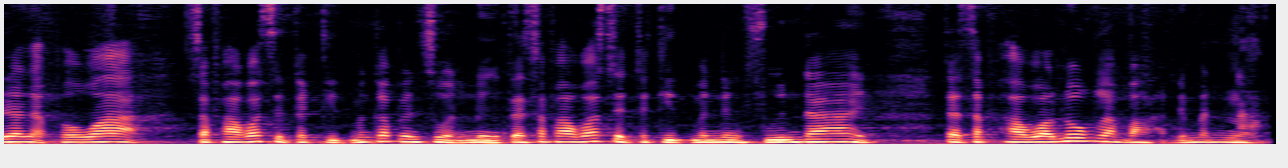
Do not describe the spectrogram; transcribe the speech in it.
เนี่ยแหละเพราะว่าสภาวะเศรษฐกิจมันก็เป็นส่วนหนึ่ง แต่สภาวะเศรษฐกิจมันยังฟื้นได้ แต่สภาวะโรคระบาดเนี่ยมันหนัก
